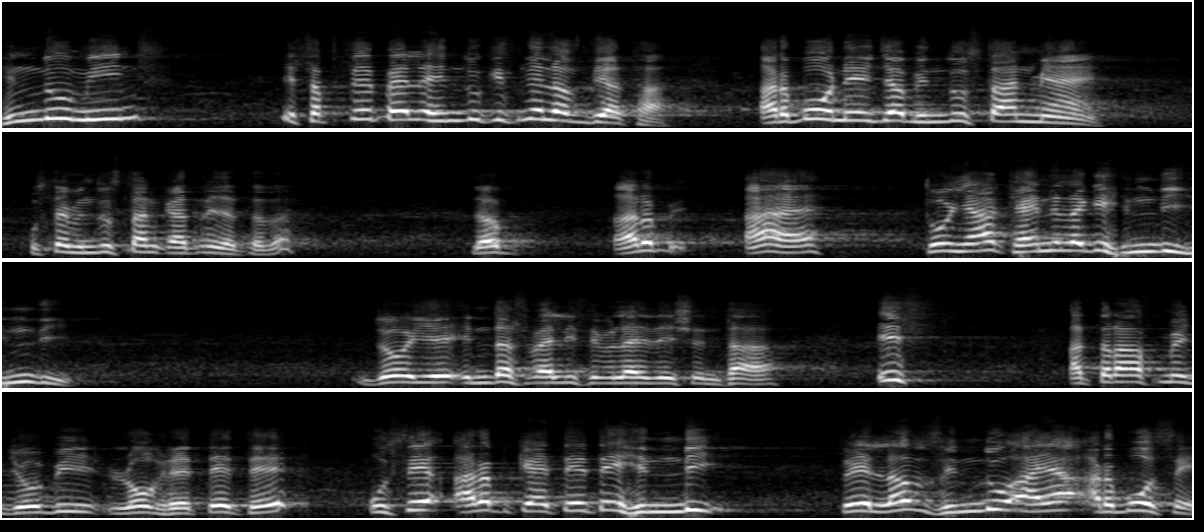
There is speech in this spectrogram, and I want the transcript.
हिंदू मीन्स ये सबसे पहले हिंदू किसने लफ्ज दिया था? अरबों ने जब हिंदुस्तान में आए उस टाइम हिंदुस्तान कहते जाता था? जब अरब आए तो यहाँ कहने लगे हिंदी हिंदी। जो ये इंडस वैली सिविलाइजेशन था, इस अतराफ में जो भी लोग रहते थे उसे अरब कहते थे हिंदी। तो ये लफ्ज हिंदू आया अरबों से।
